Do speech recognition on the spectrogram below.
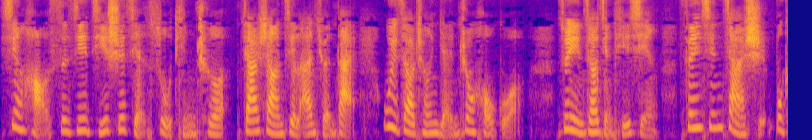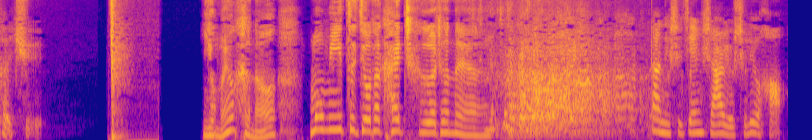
幸好司机及时减速停车，加上系了安全带，未造成严重后果。遵义交警提醒：分心驾驶不可取。有没有可能猫咪在教他开车车呢？当地时间十二月十六号，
